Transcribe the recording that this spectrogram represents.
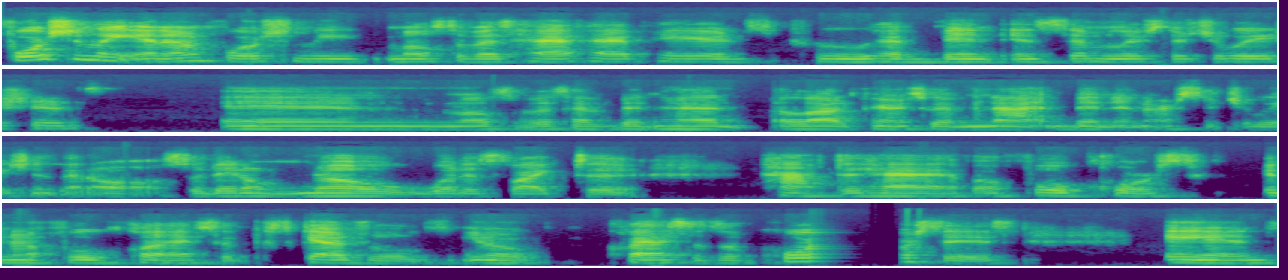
fortunately and unfortunately, most of us have had parents who have been in similar situations. And most of us have been had a lot of parents who have not been in our situations at all. So they don't know what it's like to have to have a full course in a full class of schedules, you know, classes of courses and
